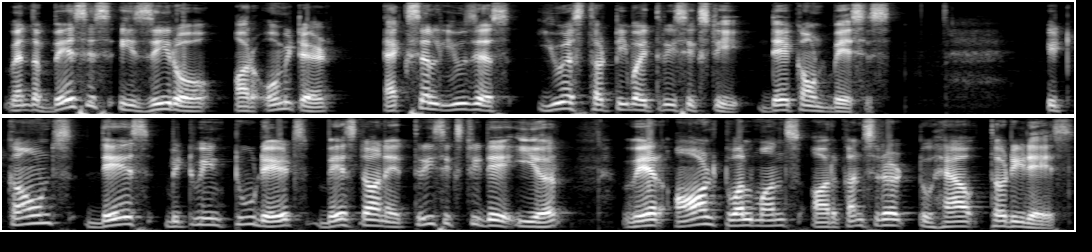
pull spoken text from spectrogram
When the basis is 0 or omitted, Excel uses US 30 by 360 day count basis. It counts days between two dates based on a 360 day year where all 12 months are considered to have 30 days.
